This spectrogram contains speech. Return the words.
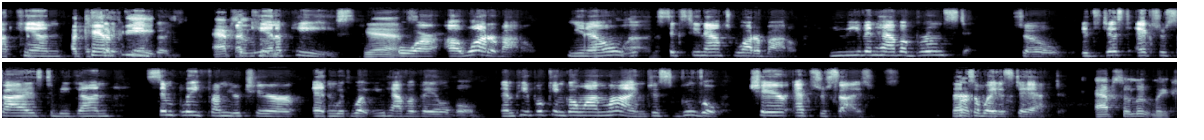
a can a can of, peas. Absolutely. A can of peas. Yeah. Or a water bottle, you know, Absolutely. a 16 ounce water bottle. You even have a broomstick. So it's just exercise to be done simply from your chair and with what you have available. And people can go online, just Google chair exercises. That's Perfect. a way to stay active. Absolutely.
